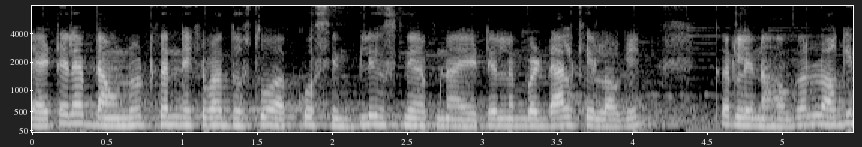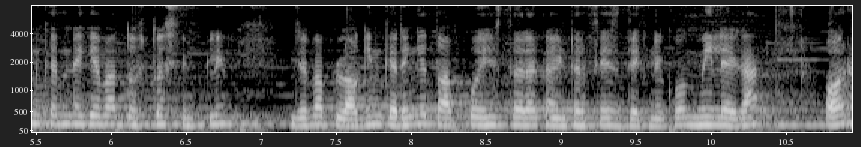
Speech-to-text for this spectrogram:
एयरटेल ऐप डाउनलोड करने के बाद दोस्तों आपको सिंपली उसमें अपना एयरटेल नंबर डाल के लॉगिन कर लेना होगा। लॉगिन करने के बाद दोस्तों सिंपली जब आप लॉगिन करेंगे तो आपको इस तरह का इंटरफेस देखने को मिलेगा। और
